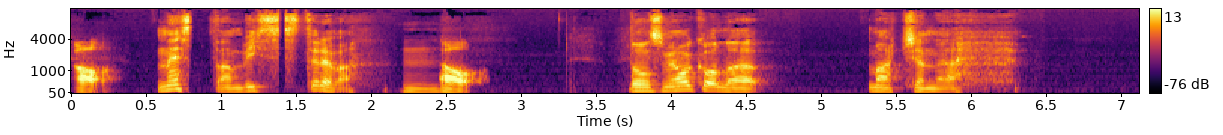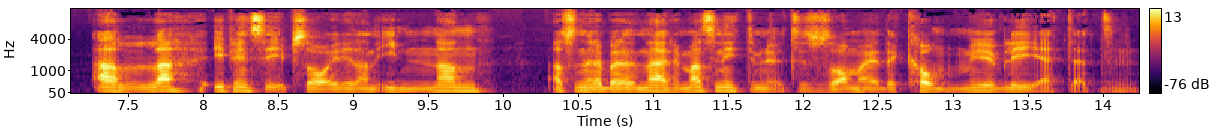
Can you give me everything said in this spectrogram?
Ja. Nästan visste det va? Mm. Ja. De som jag kollat matchen med, alla i princip sa ju redan innan, alltså när det började närma sig 90 minuter så sa man ju det kommer ju bli 1-1. Mm.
